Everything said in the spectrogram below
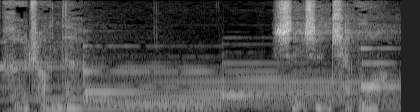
河床的深深沉默。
